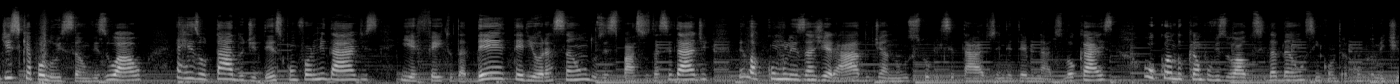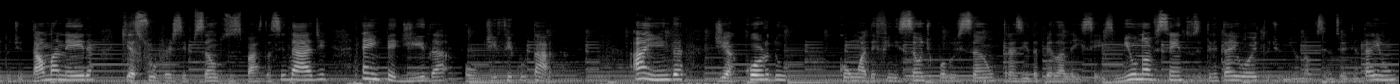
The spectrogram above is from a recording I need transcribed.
diz que a poluição visual é resultado de desconformidades e efeito da deterioração dos espaços da cidade pelo acúmulo exagerado de anúncios publicitários em determinados locais ou quando o campo visual do cidadão se encontra comprometido de tal maneira que a sua percepção dos espaços da cidade é impedida ou dificultada. Ainda, de acordo com a definição de poluição trazida pela Lei 6.938 de 1981,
